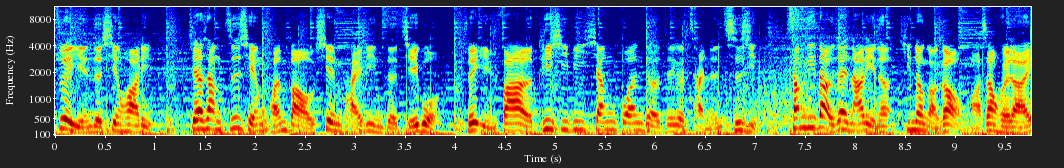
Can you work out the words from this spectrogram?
最严的限化令，加上之前环保限牌令的结果，所以引发了 PCB 相关的这个产能吃紧，商机到底在哪里呢？进段广告，马上回来。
